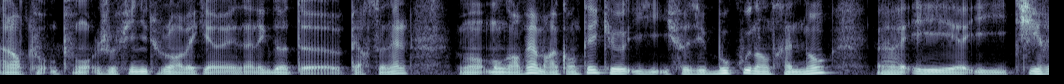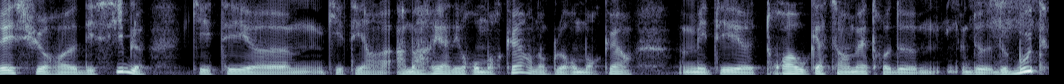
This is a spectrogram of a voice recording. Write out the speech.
Alors, pour, pour- je finis toujours avec euh, une anecdote euh, personnelle. Mon, mon grand-père me racontait qu'il il faisait beaucoup d'entraînement euh, et il tirait sur des cibles qui étaient, euh, qui étaient amarrées à des remorqueurs. Donc, le remorqueur mettait euh, 300 ou 400 mètres de, de, de bout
